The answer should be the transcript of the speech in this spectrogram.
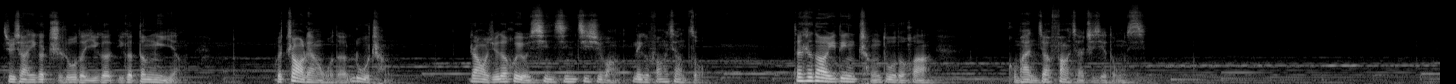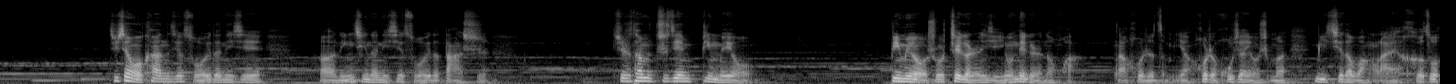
就像一个指路的一个一个灯一样，会照亮我的路程，让我觉得会有信心继续往那个方向走。但是到一定程度的话，恐怕你就要放下这些东西。就像我看那些所谓的那些，呃，灵性的那些所谓的大师，其实他们之间并没有。并没有说这个人引用那个人的话啊，或者怎么样，或者互相有什么密切的往来、合作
